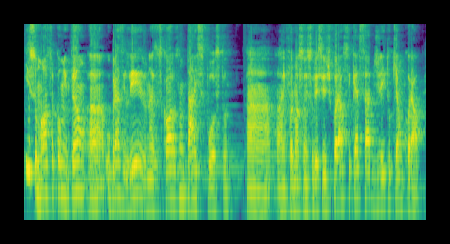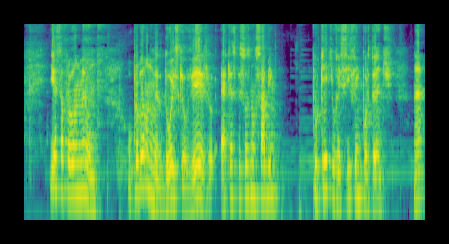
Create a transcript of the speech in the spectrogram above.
Isso mostra como então uh, o brasileiro nas escolas não está exposto a, a informações sobre esse tipo de coral, sequer sabe direito o que é um coral. E esse é o problema número um. O problema número dois que eu vejo é que as pessoas não sabem por que, que o Recife é importante. Né?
